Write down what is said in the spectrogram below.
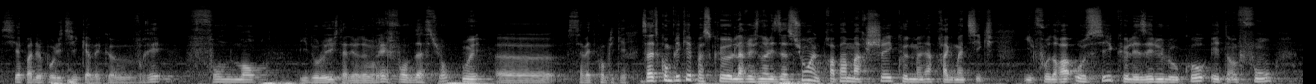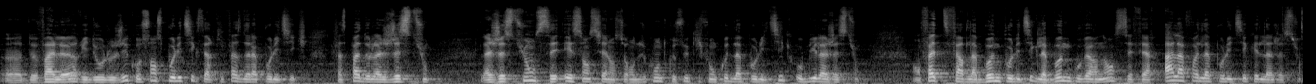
s'il n'y a pas de politique avec un vrai fondement idéologique, c'est-à-dire de vraies fondations, oui. euh, ça va être compliqué. Ça va être compliqué parce que la régionalisation, elle ne pourra pas marcher que de manière pragmatique. Il faudra aussi que les élus locaux aient un fond euh, de valeurs idéologiques au sens politique, c'est-à-dire qu'ils fassent de la politique, qu'ils ne fassent pas de la gestion. La gestion, c'est essentiel. On s'est rendu compte que ceux qui font que de la politique oublient la gestion. En fait, faire de la bonne politique, de la bonne gouvernance, c'est faire à la fois de la politique et de la gestion.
